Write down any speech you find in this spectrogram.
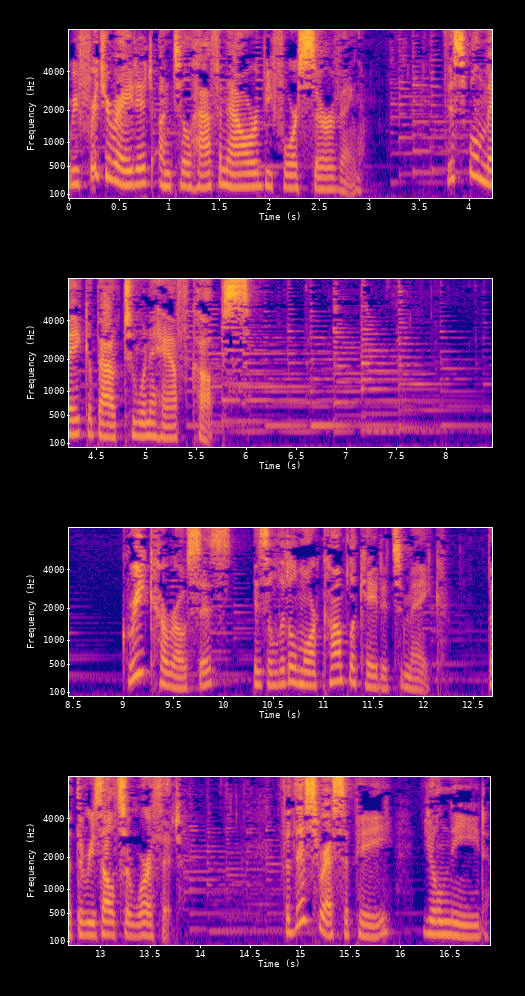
Refrigerate it until half an hour before serving. This will make about two and a half cups. Greek harosis is a little more complicated to make, but the results are worth it. For this recipe, you'll need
